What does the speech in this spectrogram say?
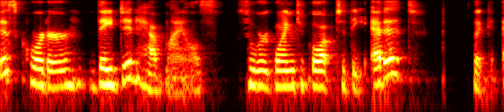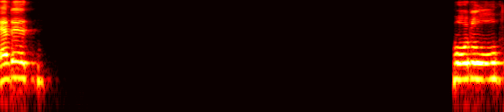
This quarter, they did have miles. So we're going to go up to the edit, click edit. Total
